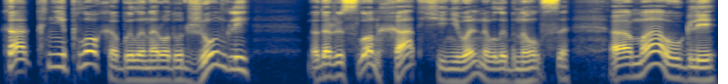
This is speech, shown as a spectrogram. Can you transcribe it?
Как неплохо было народу джунглей, но даже слон Хатхи невольно улыбнулся, а Маугли,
